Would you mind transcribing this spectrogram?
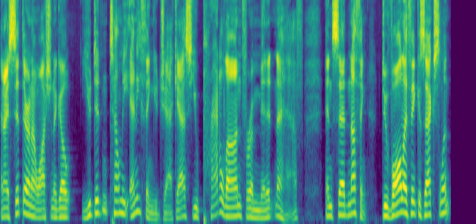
And I sit there and I watch and I go, You didn't tell me anything, you jackass. You prattled on for a minute and a half and said nothing. Duval, I think, is excellent.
